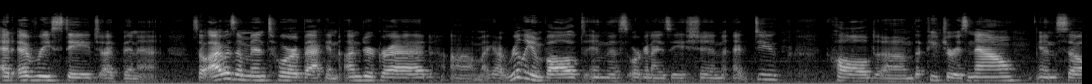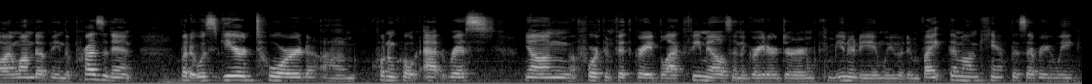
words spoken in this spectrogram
at every stage I've been at. So I was a mentor back in undergrad. Um, I got really involved in this organization at Duke called um, The Future Is Now. And so I wound up being the president, but it was geared toward um, quote unquote at risk young fourth and fifth grade black females in the greater Durham community. And we would invite them on campus every week,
